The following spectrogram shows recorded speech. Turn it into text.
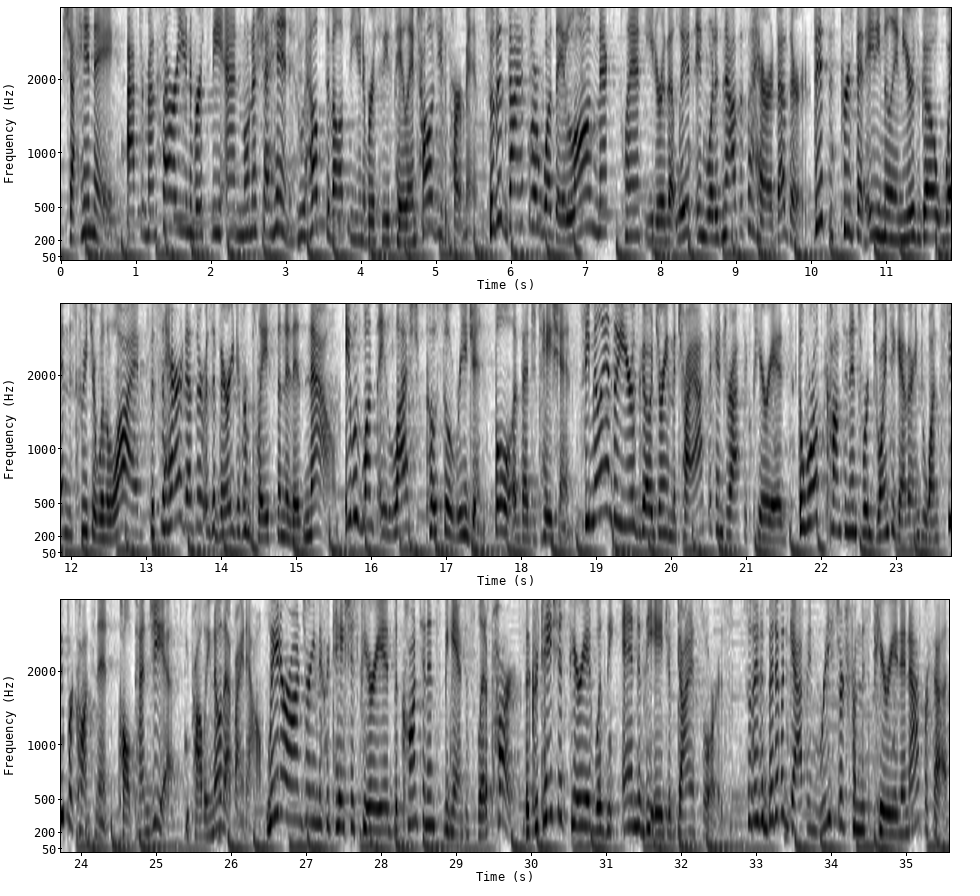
shahinae, after Mansoura University and Mona Shahin, who helped develop the university's paleontology department. So this dinosaur was a long-necked plant eater that lived in what is now the Sahara Desert. This is proof that 80 million years ago, when this creature was alive, the Sahara Desert was a very different place than it is now. It was once a lush coastal region, full of vegetation. See, millions of years ago during the Triassic and Jurassic periods, the world's continents were joined together into one supercontinent, called Pangaea. You probably know that by now. Later on during the Cretaceous period, the continents began to split apart. The Cretaceous period was the end of the age of dinosaurs. So there's a bit of a gap in research from this period in Africa,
